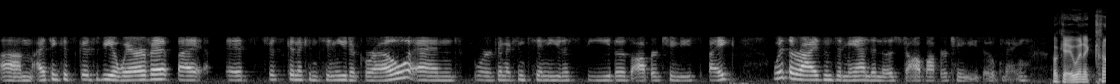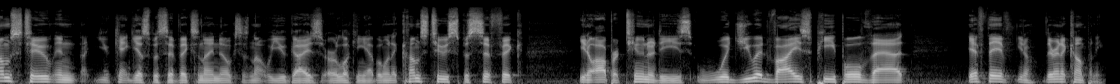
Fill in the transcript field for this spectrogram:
um, I think it's good to be aware of it, but it's just going to continue to grow, and we're going to continue to see those opportunities spike with the rise in demand and those job opportunities opening. Okay, when it comes to, and you can't give specifics, and I know because it's not what you guys are looking at, but when it comes to specific, you know, opportunities, would you advise people that if they've, you know, they're in a company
